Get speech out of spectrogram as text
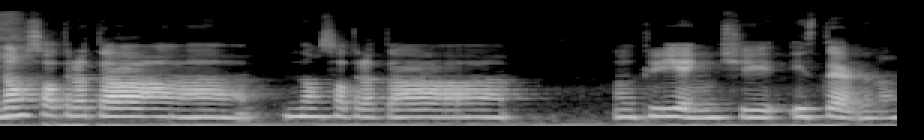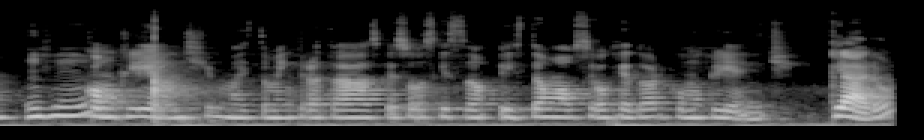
não só tratar, não só tratar um cliente externo Ujú. como cliente, mas também tratar as pessoas que são, estão ao seu redor como cliente. Claro.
